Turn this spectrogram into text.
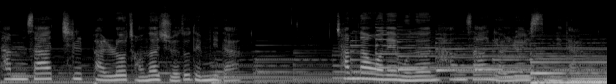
02-763-3478로 전화 주셔도 됩니다. 참나원의 문은 항상 열려 있습니다.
